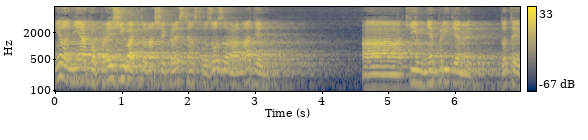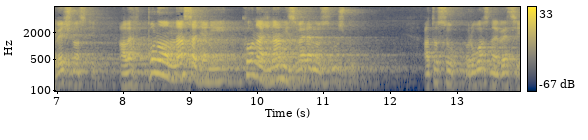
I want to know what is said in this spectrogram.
nielen nejako prežívať to naše kresťanstvo zo zora na deň, a kým neprídeme do tej väčšnosti, ale v plnom nasadení konať nami zverenú službu. A to sú rôzne veci,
